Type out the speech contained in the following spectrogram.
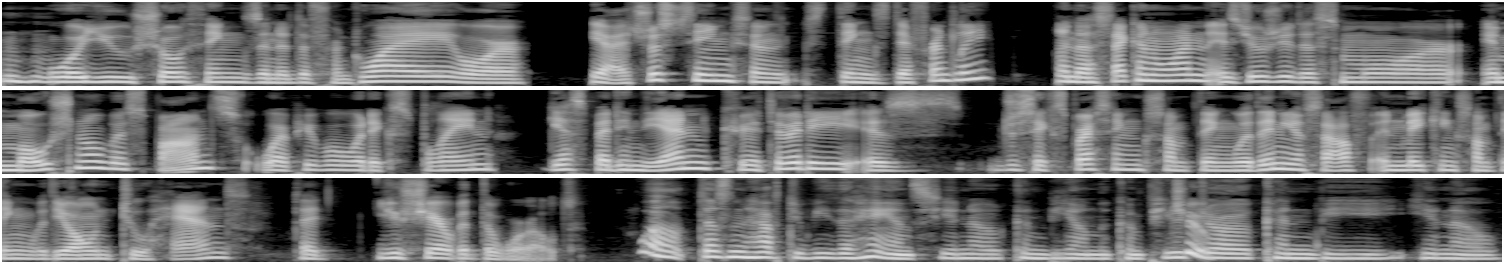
Mm-hmm. Or you show things in a different way, or yeah, it's just seeing some things differently. And the second one is usually this more emotional response where people would explain, yes, but in the end, creativity is just expressing something within yourself and making something with your own two hands that you share with the world. Well, it doesn't have to be the hands, you know, it can be on the computer, True. it can be, you know,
